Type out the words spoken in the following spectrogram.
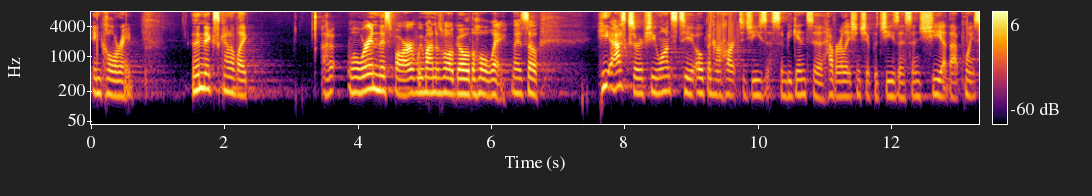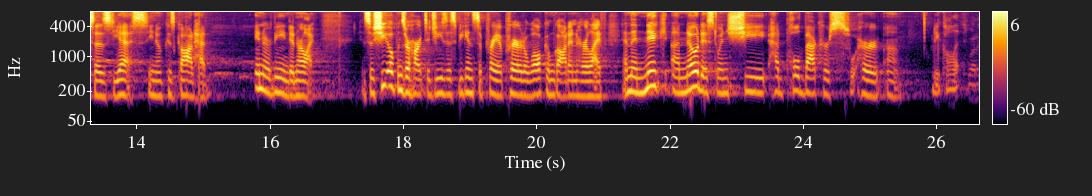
in Coleraine. And then Nick's kind of like, well, we're in this far. We might as well go the whole way. So he asks her if she wants to open her heart to Jesus and begin to have a relationship with Jesus. And she, at that point, says yes, you know, because God had intervened in her life. And so she opens her heart to Jesus, begins to pray a prayer to welcome God into her life. And then Nick uh, noticed when she had pulled back her, sw- her um, what do you call it? Sweater.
